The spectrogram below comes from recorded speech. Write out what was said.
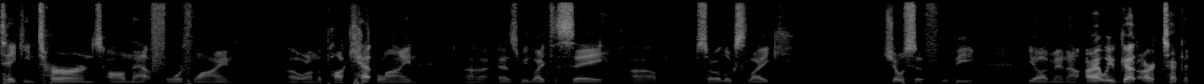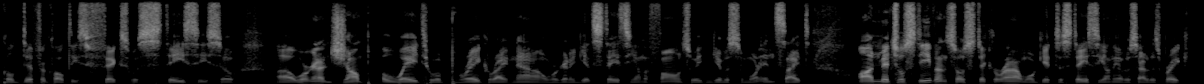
taking turns on that fourth line uh, or on the Paquette line, uh, as we like to say. Um, so it looks like Joseph will be the odd man out. All right, we've got our technical difficulties fixed with Stacy, so uh, we're gonna jump away to a break right now. We're gonna get Stacy on the phone so he can give us some more insights on Mitchell Stephens. So stick around. We'll get to Stacy on the other side of this break.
